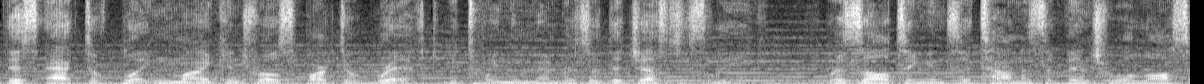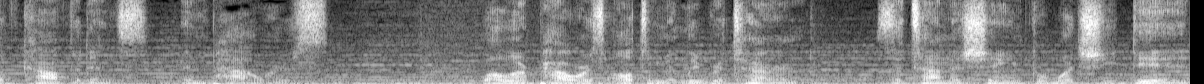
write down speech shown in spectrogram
This act of blatant mind control sparked a rift between the members of the Justice League, resulting in Zatanna's eventual loss of confidence and powers. While her powers ultimately returned, Zatanna's shame for what she did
